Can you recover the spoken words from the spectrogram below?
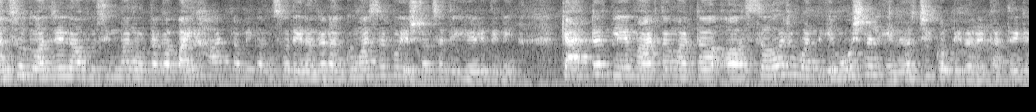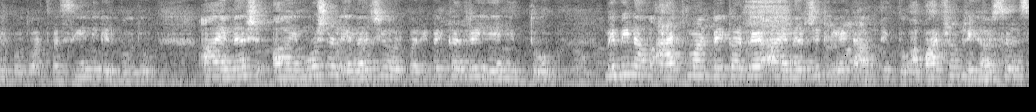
ಅನ್ಸೋದು. ಅಂದರೆ ನಾವು ಸಿನಿಮಾ ನೋಡಿದಾಗ ಬೈ ಹಾರ್ಟ್ ನಮಗೆ ಏನಂದ್ರೆ ನಾನು ಕುಮಾರ್ ಸರ್ಗೂ ಎಷ್ಟೊಂದು ಸತಿ ಹೇಳಿದ್ದೀನಿ. ಕ್ಯಾರೆಕ್ಟರ್ ಪ್ಲೇ ಮಾಡ್ತಾ ಮಾಡ್ತಾ ಸರ್ ಒಂದು ಎಮೋಷ್ನಲ್ ಎನರ್ಜಿ ಕೊಟ್ಟಿದ್ದಾರೆ. ಕತೆಗಿರ್ಬೋದು ಅಥವಾ ಸೀನಿಗಿರ್ಬೋದು. ಆ ಎನರ್ಜಿ ಆ ಎಮೋಷ್ನಲ್ ಎನರ್ಜಿ ಅವ್ರು ಬರಿಬೇಕಾದ್ರೆ ಏನಿತ್ತು? ಮೇ ಬಿ ನಾವು ಆ್ಯಕ್ಟ್ ಮಾಡಬೇಕಾದ್ರೆ ಆ ಎನರ್ಜಿ ಕ್ರಿಯೇಟ್ ಆಗ್ತಿತ್ತು. ಅಪಾರ್ಟ್ ಫ್ರಮ್ ರಿಹರ್ಸಲ್ಸ್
